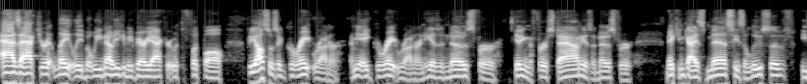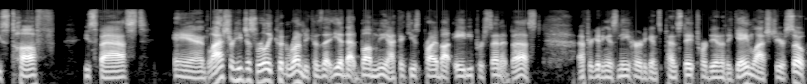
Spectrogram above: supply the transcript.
as accurate lately, but we know he can be very accurate with the football. But he also is a great runner. I mean, a great runner. And he has a nose for getting the first down. He has a nose for making guys miss. He's elusive. He's tough. He's fast. And last year he just really couldn't run because that he had that bum knee. I think he was probably about 80% at best after getting his knee hurt against Penn State toward the end of the game last year. So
